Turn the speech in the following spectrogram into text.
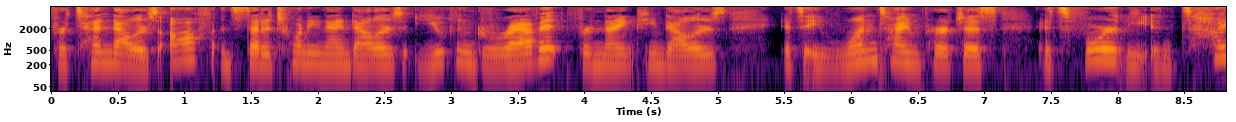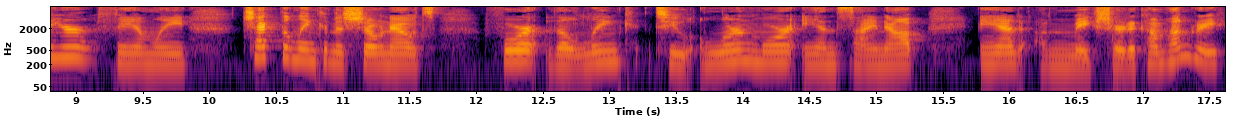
for $10 off instead of $29. You can grab it for $19. It's a one time purchase, it's for the entire family. Check the link in the show notes for the link to learn more and sign up. And make sure to come hungry.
